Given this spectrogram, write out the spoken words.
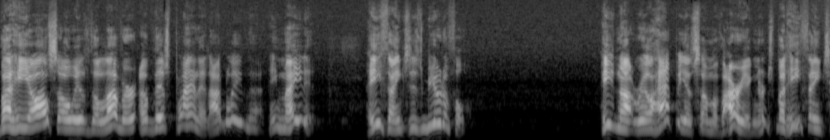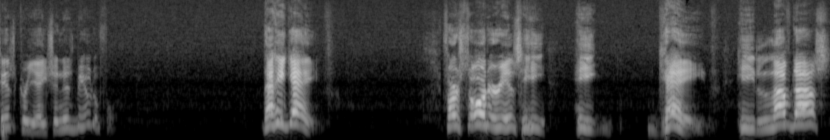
but he also is the lover of this planet. I believe that. He made it. He thinks it's beautiful. He's not real happy as some of our ignorance, but he thinks his creation is beautiful. That he gave. First order is he, he gave. He loved us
